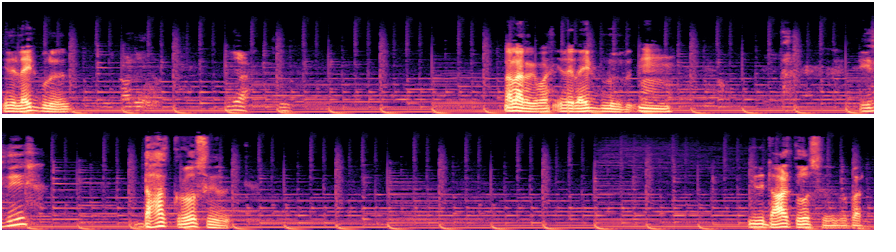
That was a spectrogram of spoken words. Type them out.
இது லைட் ப்ளூ நல்லா இருக்கு பாய் இது லைட் ப்ளூ இது. ம். இது டார்க் ரோஸ் இது. இது டார்க் ரோஸ் இது பாருங்க.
